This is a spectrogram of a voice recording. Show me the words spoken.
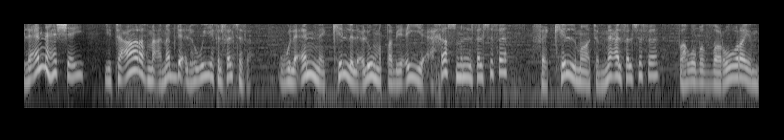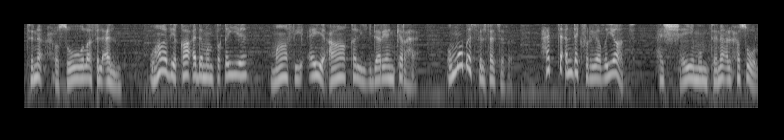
لأن هالشيء يتعارض مع مبدأ الهوية في الفلسفة ولأن كل العلوم الطبيعية أخص من الفلسفة فكل ما تمنع الفلسفة فهو بالضرورة يمتنع حصوله في العلم. وهذه قاعدة منطقية ما في أي عاقل يقدر ينكرها. ومو بس في الفلسفة حتى عندك في الرياضيات هالشيء ممتنع الحصول.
